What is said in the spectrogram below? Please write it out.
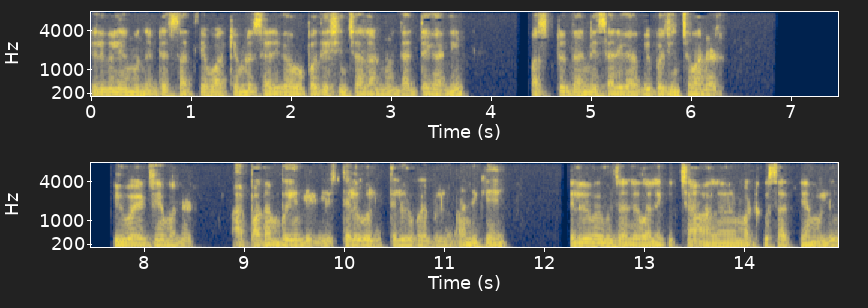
తెలుగులో ఏముందంటే సత్యవాక్యంలో సరిగా ఉపదేశించాలనుంది అంతేగాని ఫస్ట్ దాన్ని సరిగా విభజించమన్నాడు. డివైడ్ చేయమన్నాడు. ఆ పదం పోయింది ఇంగ్లీష్ తెలుగులో తెలుగు బైబుల్లో. అందుకే తెలుగు బైబుల్ చదివే వాళ్ళకి చాలా మటుకు సత్యములు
